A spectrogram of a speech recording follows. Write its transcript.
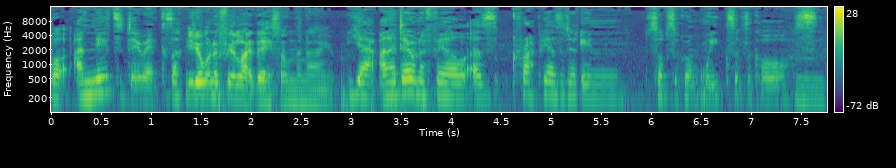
But I need to do it because I You don't want to feel like this on the night. yeah, and I don't want to feel as crappy as I did in subsequent weeks of the course. Mm.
